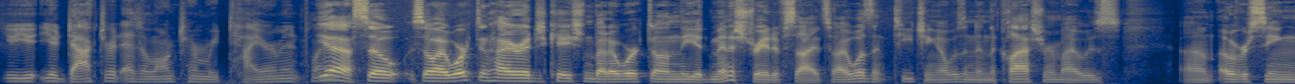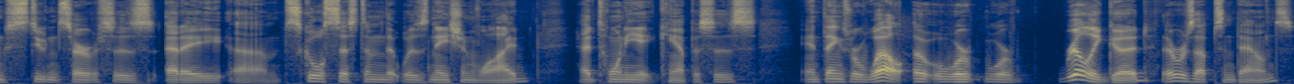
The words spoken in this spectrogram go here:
You, you, your doctorate as a long term retirement plan? Yeah, so so I worked in higher education, but I worked on the administrative side. So I wasn't teaching. I wasn't in the classroom. I was um, overseeing student services at a um, school system that was nationwide, had 28 campuses, and things were well uh, were were really good. There was ups and downs,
